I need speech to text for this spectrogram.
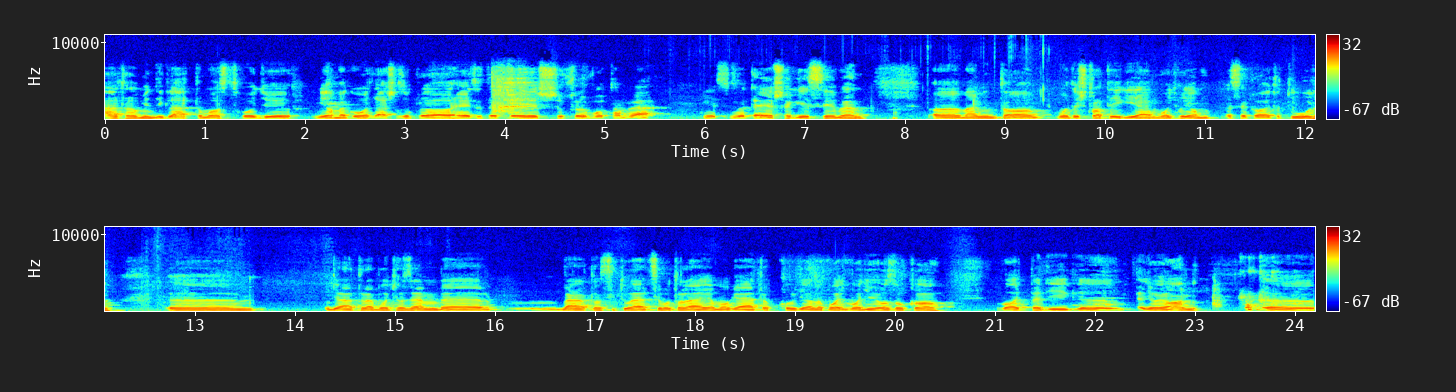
általában mindig láttam azt, hogy mi a megoldás azokra a helyzetekre, és föl voltam rá készülve teljes egészében. Mármint a, volt egy stratégiám, hogy hogyan leszek rajta túl. Ugye általában, hogyha az ember váratlan szituációba találja magát, akkor ugye annak vagy, vagy ő az oka, vagy pedig egy olyan ö,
